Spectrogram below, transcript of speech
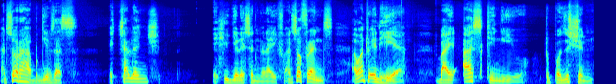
And so Rahab gives us a challenge, a huge lesson in life. And so, friends, I want to end here by asking you to position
